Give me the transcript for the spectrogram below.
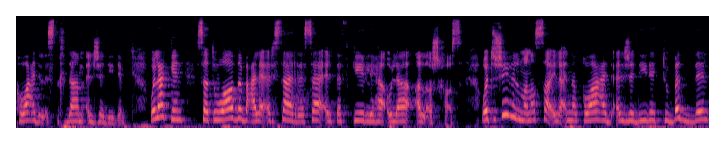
قواعد الاستخدام الجديدة. ولكن ستواظب على إرسال رسائل تذكير لهؤلاء الأشخاص. وتشير المنصة إلى أن القواعد الجديدة تبدل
